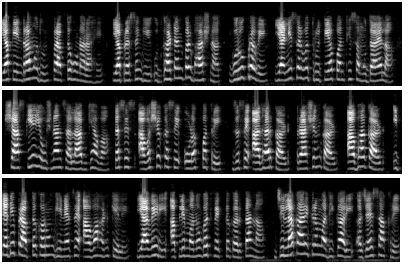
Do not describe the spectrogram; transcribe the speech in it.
या केंद्रामधून प्राप्त होणार आहे. या प्रसंगी उद्घाटनपर भाषणात गुरु प्रवीण यांनी सर्व तृतीयपंथी समुदाय समुदायाला शासकीय योजनांचा लाभ घ्यावा. तसेच आवश्यक असे ओळखपत्रे जसे Aadhaar card ration card Abha card इत्यादी प्राप्त करून घेण्याचे आवाहन केले. यावेळी आपले मनोगत व्यक्त करताना जिल्हा कार्यक्रम अधिकारी अजय साखरे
